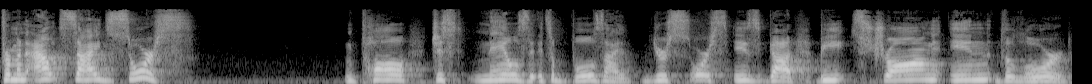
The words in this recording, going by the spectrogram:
from an outside source. And Paul just nails it. It's a bullseye. Your source is God. Be strong in the Lord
